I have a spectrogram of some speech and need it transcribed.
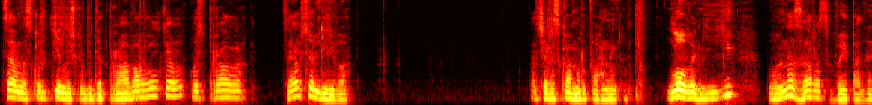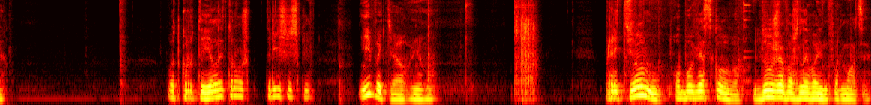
Це у нас крутілочка буде права голка, ось права. Це ось ліва. А через камеру поганенько. Ловимо її, вона зараз випаде. От крутили трошки, трішечки і витягуємо. При цьому обов'язково дуже важлива інформація.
